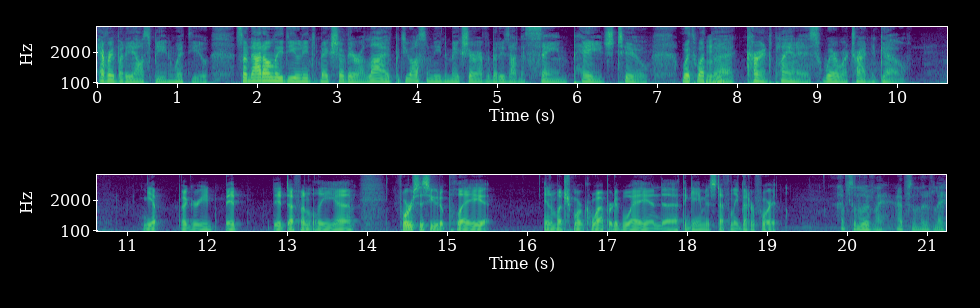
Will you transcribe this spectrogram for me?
everybody else being with you. So not only do you need to make sure they're alive, but you also need to make sure everybody's on the same page too with what the current plan is, where we're trying to go. Yep, agreed. It it definitely uh, forces you to play in a much more cooperative way, and uh, the game is definitely better for it. Absolutely, absolutely.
